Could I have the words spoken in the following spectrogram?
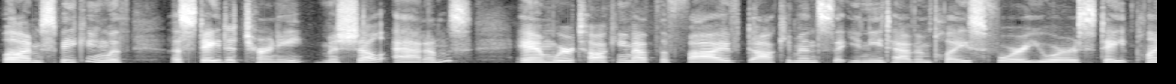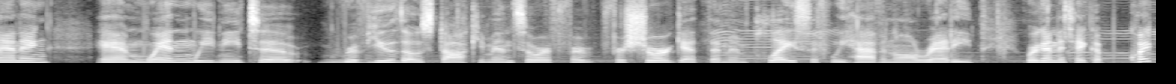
Well, I'm speaking with estate attorney Michelle Adams, and we're talking about the five documents that you need to have in place for your estate planning and when we need to review those documents or for, for sure get them in place if we haven't already. We're going to take a quick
